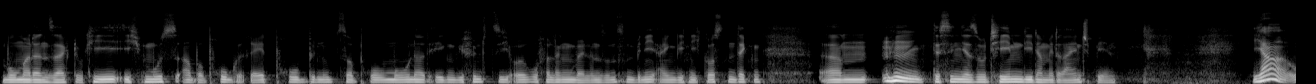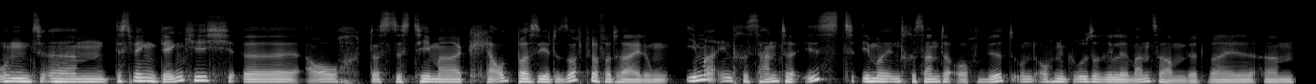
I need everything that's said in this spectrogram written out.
wo man dann sagt, okay, ich muss aber pro Gerät, pro Benutzer, pro Monat irgendwie 50 Euro verlangen, weil ansonsten bin ich eigentlich nicht kostendeckend. Ähm, das sind ja so Themen, die da mit reinspielen. Ja, und ähm, deswegen denke ich äh, auch, dass das Thema cloud-basierte Softwareverteilung immer interessanter ist, immer interessanter auch wird und auch eine größere Relevanz haben wird, weil ähm,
